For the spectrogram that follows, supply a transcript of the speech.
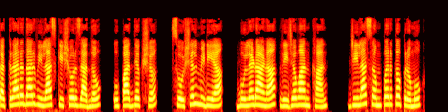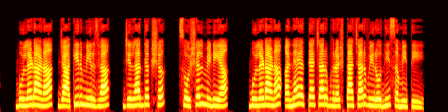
तक्रारदार विलास किशोर जाधव उपाध्यक्ष सोशल मीडिया बुलडाणा रिजवान खान जिल्हा संपर्क प्रमुख बुलडाणा जाकीर मिर्झा जिल्हाध्यक्ष सोशल मीडिया बुलडाणा अन्याय अत्याचार भ्रष्टाचार विरोधी समिती.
